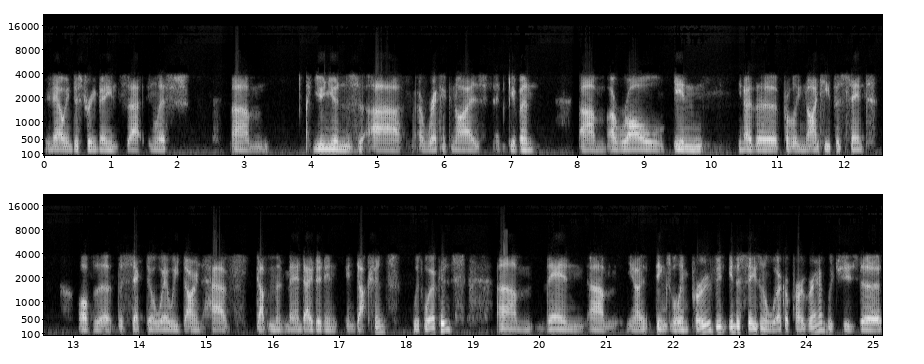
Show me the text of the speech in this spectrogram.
in our industry means that unless um, unions are, are recognised and given um, a role in, you know, the probably 90% of the, the sector where we don't have government mandated in, inductions with workers, um, then, um, you know, things will improve. In, in the seasonal worker program, which is a,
